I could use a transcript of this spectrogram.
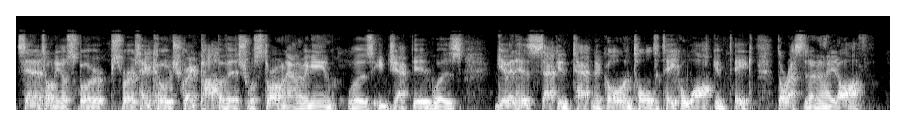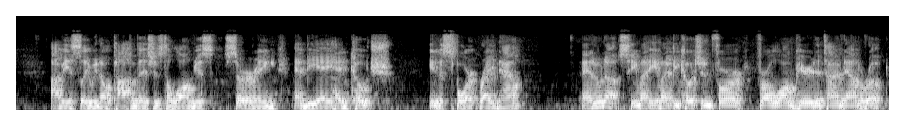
San Antonio Spurs head coach Gregg Popovich was thrown out of a game, was ejected, was given his second technical and told to take a walk and take the rest of the night off. Obviously, we know Popovich is the longest serving NBA head coach in the sport right now. And who knows? He might he might be coaching for, for a long period of time down the road.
